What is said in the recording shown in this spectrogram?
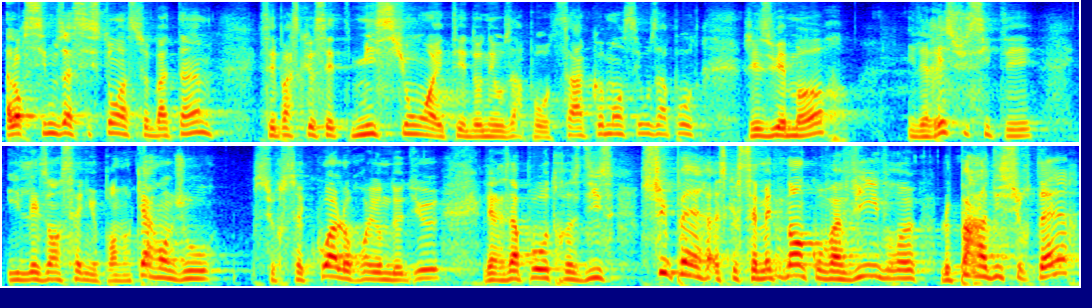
Alors si nous assistons à ce baptême, c'est parce que cette mission a été donnée aux apôtres. Ça a commencé aux apôtres. Jésus est mort, il est ressuscité, il les enseigne pendant 40 jours sur c'est quoi le royaume de Dieu. Les apôtres se disent, super, est-ce que c'est maintenant qu'on va vivre le paradis sur terre?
